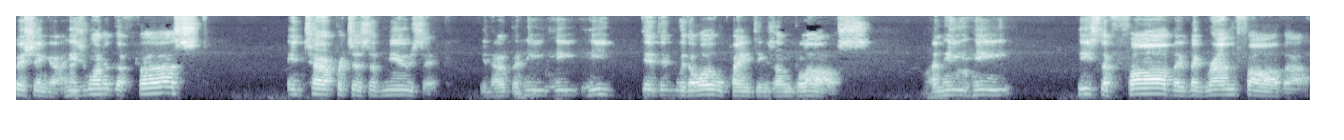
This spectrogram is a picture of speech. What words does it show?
Fischinger. He's one of the first interpreters of music, you know, but he he he did it with oil paintings on glass, wow. and he he he's the father, the grandfather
